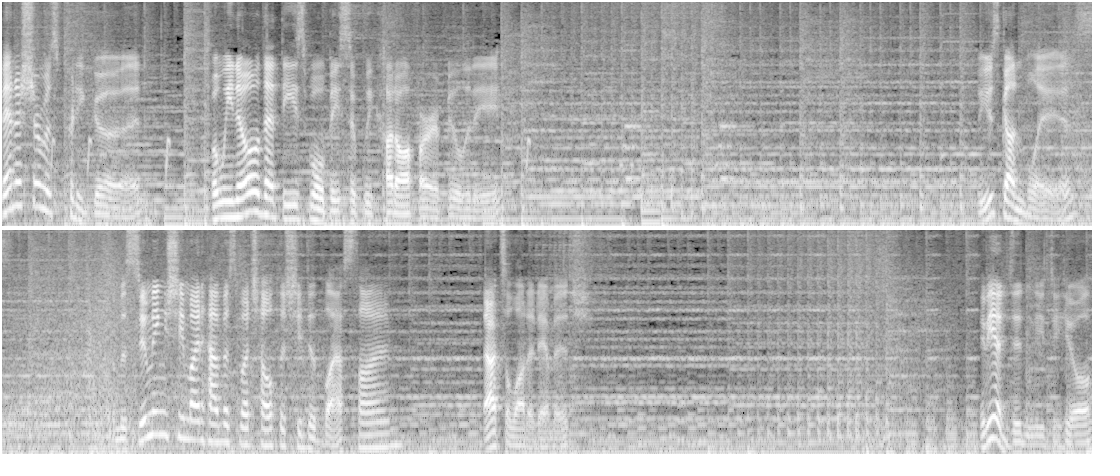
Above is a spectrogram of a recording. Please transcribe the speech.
Banisher was pretty good, but we know that these will basically cut off our ability. We use Gunblaze. I'm assuming she might have as much health as she did last time. That's a lot of damage. Maybe I didn't need to heal.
